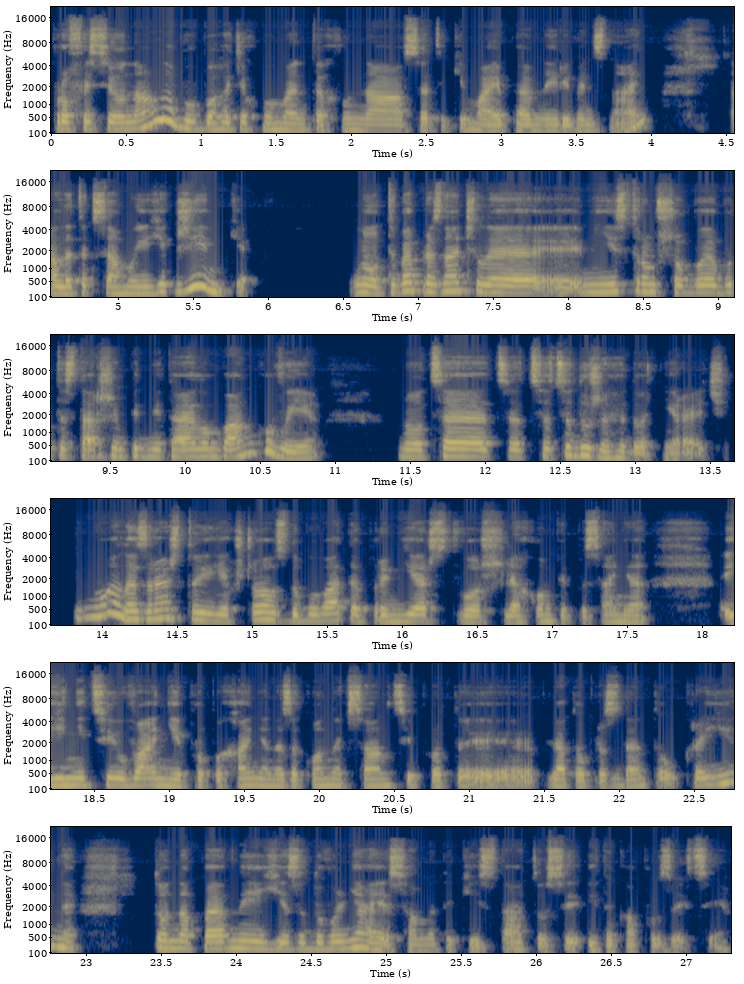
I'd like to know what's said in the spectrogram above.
Професіонала, бо в багатьох моментах вона все-таки має певний рівень знань, але так само і як жінки. Ну, тебе призначили е, міністром, щоб бути старшим підмітайлом банкової. Ну, це це, це, це дуже гидотні речі. Ну, але зрештою, якщо здобувати прем'єрство шляхом підписання ініціювання і пропихання незаконних санкцій проти п'ятого президента України, то напевне її задовольняє саме такий статус і така позиція.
